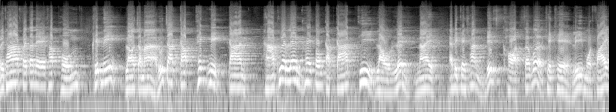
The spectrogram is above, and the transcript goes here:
ัสดีครับไฟตอร์เดย์ครับผม คลิปนี้เราจะมารู้จักกับเทคนิคการหาเพื่อนเล่นให้ตรงกับการ์ดที่เราเล่นในแอปพลิเคชัน Discord Server KK Remote Fight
